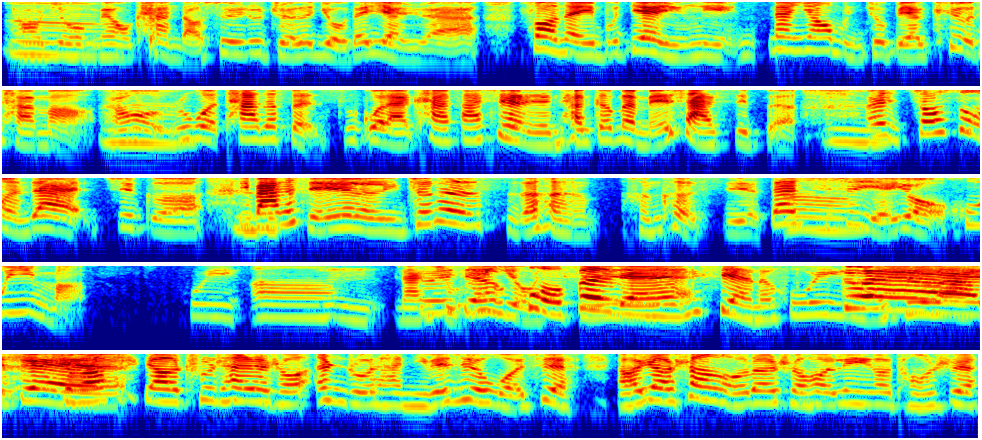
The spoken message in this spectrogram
然后就没嗯有看到，所以就觉得有的演员放在一部电影里，那要不你就别 cue 他嘛。然后如嗯果他的粉丝过来看，发现人家根本没啥戏份，嗯而且张颂文在这个 第八个嫌疑人里真的死的很很可惜，但其实嗯也有呼应嘛。呼应啊，嗯，男就一些过分明显的呼应对了，是吧？对，什么要出差的时候摁住他，你别去，我去。然后要上楼的时候，另一个同事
